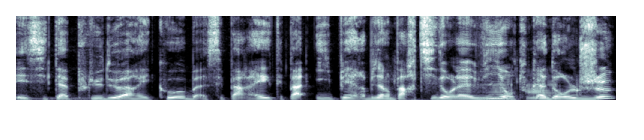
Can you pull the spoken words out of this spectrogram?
Et si t'as plus de haricots, bah c'est pareil, t'es pas hyper bien parti dans la vie, en tout cas Mhm. dans le jeu.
